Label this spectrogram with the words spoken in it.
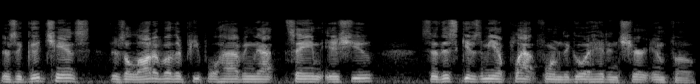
there's a good chance there's a lot of other people having that same issue. So this gives me a platform to go ahead and share info.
